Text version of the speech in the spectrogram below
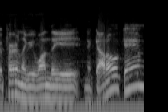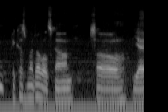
apparently we won the Nagato game because my double's gone. So, yay.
